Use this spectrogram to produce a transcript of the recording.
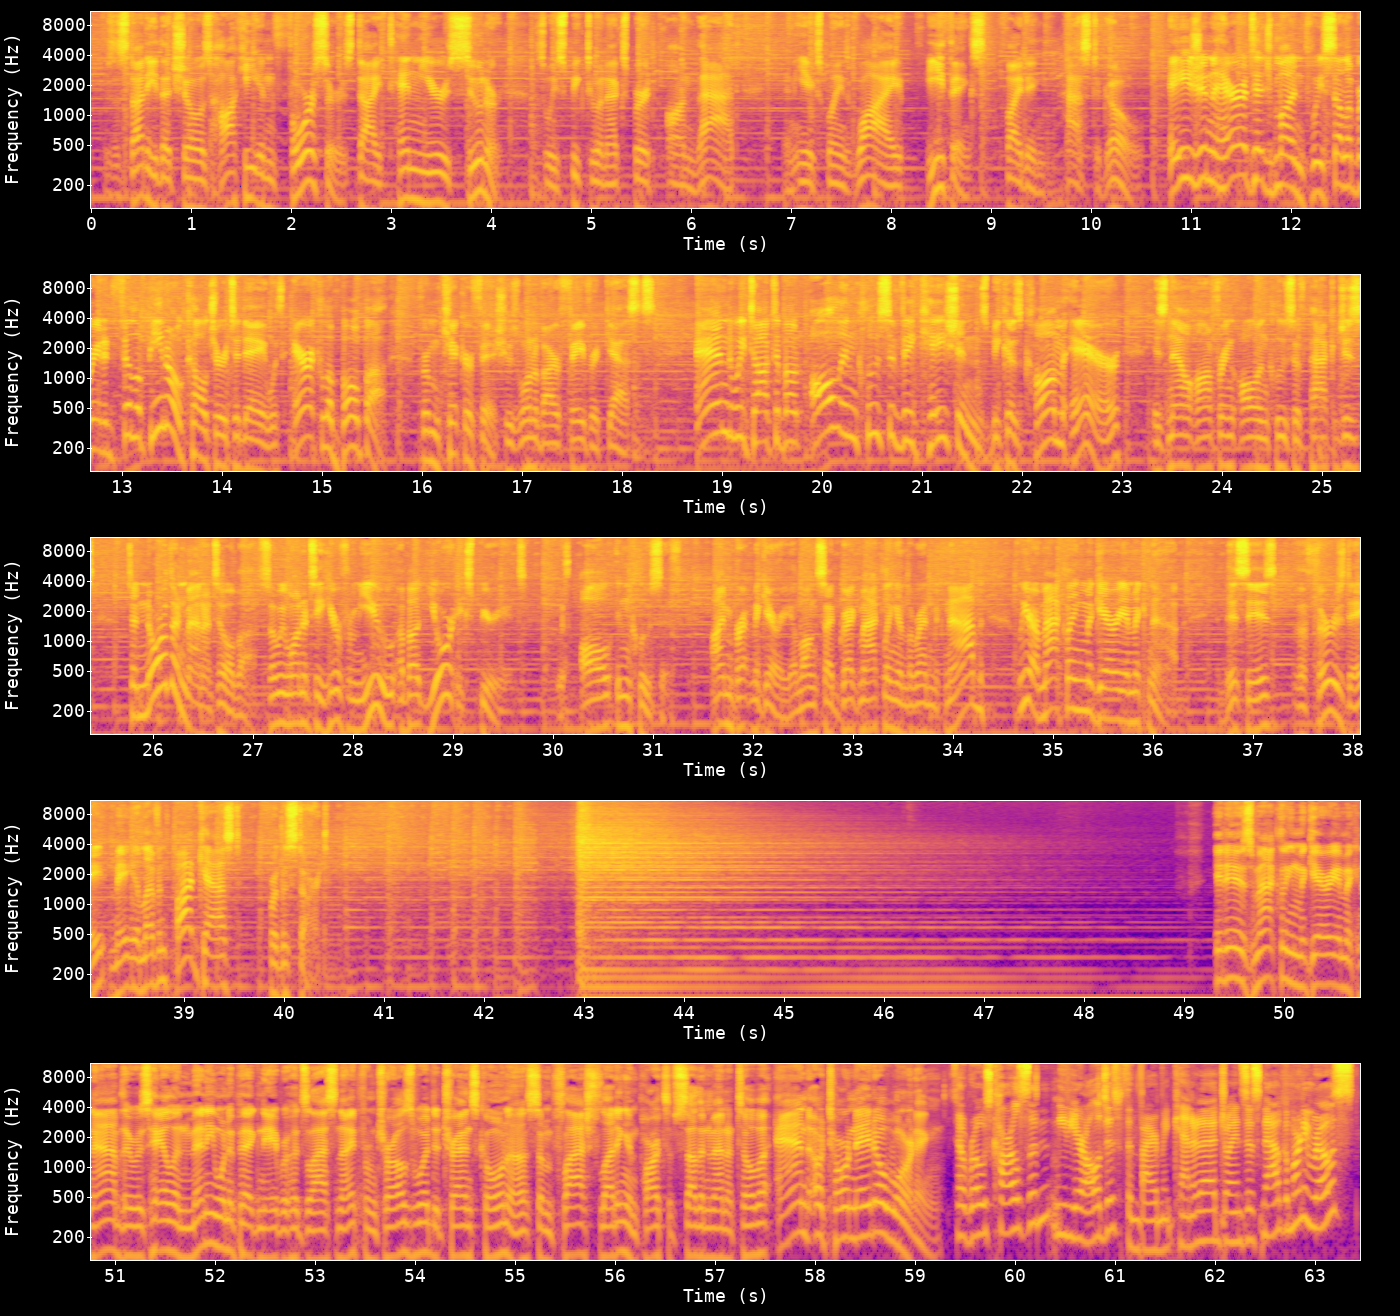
There's a study that shows hockey enforcers die 10 years sooner. So we speak to an expert on that, and he explains why he thinks fighting has to go. Asian Heritage Month, we celebrated Filipino culture today with Eric Labaupa from Kickerfish, who's one of our favorite guests. And we talked about all inclusive vacations because Calm Air is now offering all inclusive packages to northern Manitoba. So we wanted to hear from you about your experience with all inclusive. I'm Brett McGarry alongside Greg Mackling and Loren McNabb. We are Mackling, McGarry, and McNabb. This is the Thursday, May 11th podcast for the start. It is Mackling, McGarry, and McNabb. There was hail in many Winnipeg neighborhoods last night, from Charleswood to Transcona, some flash flooding in parts of southern Manitoba, and a tornado warning. So, Rose Carlson, meteorologist with Environment Canada, joins us now. Good morning, Rose.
